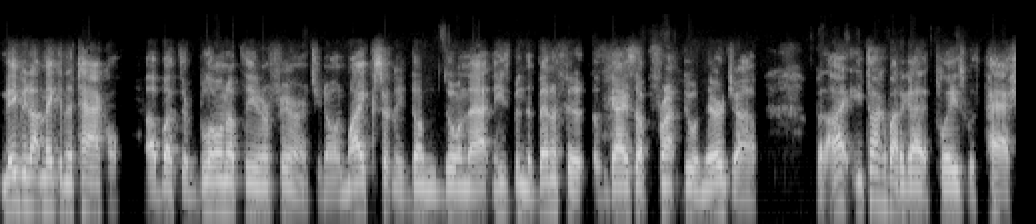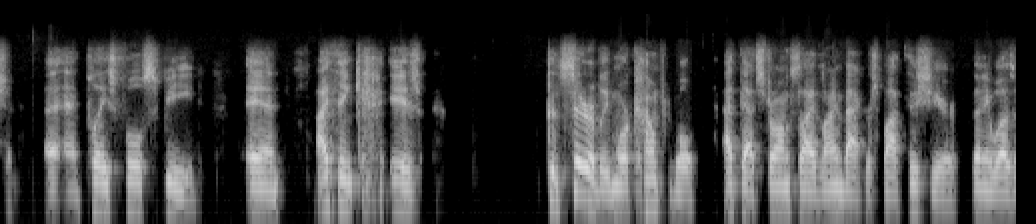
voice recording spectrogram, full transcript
maybe not making the tackle uh, but they're blowing up the interference you know and mike certainly done doing that and he's been the benefit of the guys up front doing their job but i you talk about a guy that plays with passion uh, and plays full speed and i think is considerably more comfortable at that strong side linebacker spot this year than he was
